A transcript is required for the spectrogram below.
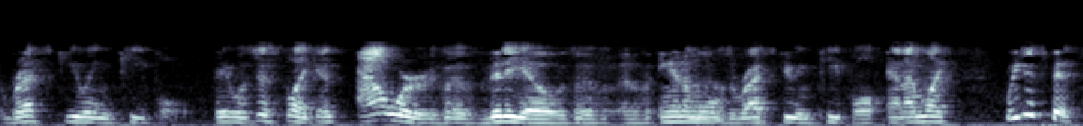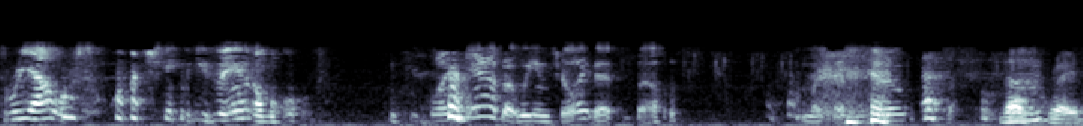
rescuing people. It was just like an hours of videos of, of animals rescuing people, and I'm like, we just spent three hours watching these animals. And she's like, yeah, but we enjoyed it, so. I'm like, that's true. That's That's great.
